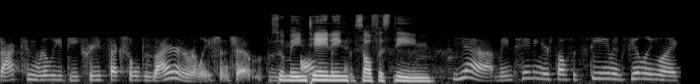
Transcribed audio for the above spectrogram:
that can really decrease sexual desire in a relationship. So maintaining self-esteem. Yeah, maintaining your self esteem and feeling like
